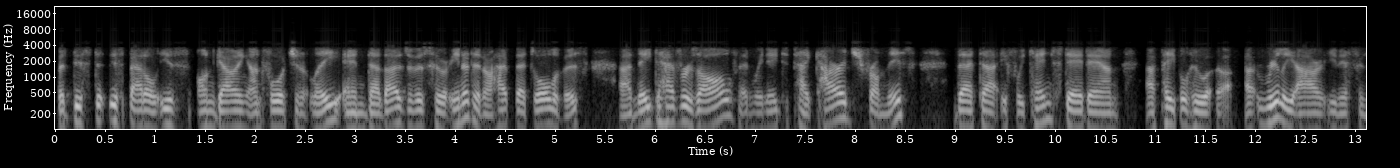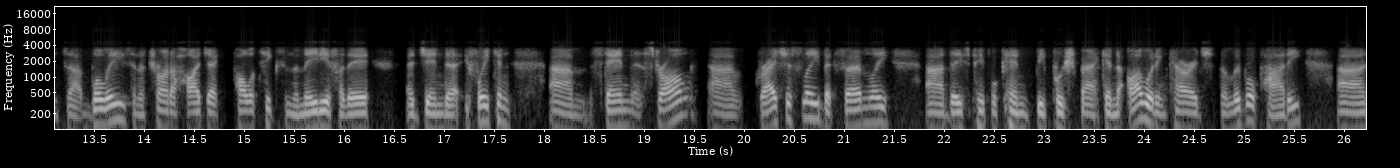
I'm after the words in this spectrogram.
But this this battle is ongoing, unfortunately, and uh, those of us who are in it, and I hope that's all of us, uh, need to have resolve, and we need to take courage from this. That uh, if we can stare down uh, people who really are, in essence, bullies and are trying to hijack politics and the media for their agenda. If we can um, stand strong, uh, graciously but firmly, uh, these people can be pushed back. And I would encourage the Liberal Party uh,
